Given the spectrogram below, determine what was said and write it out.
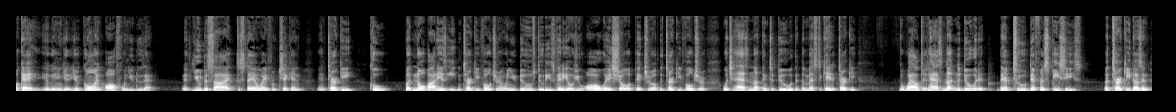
Okay? You're going off when you do that. If you decide to stay away from chicken and turkey, cool. But nobody is eating turkey vulture. And when you do do these videos, you always show a picture of the turkey vulture which has nothing to do with the domesticated turkey. The wild, it has nothing to do with it. They're two different species. A turkey doesn't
